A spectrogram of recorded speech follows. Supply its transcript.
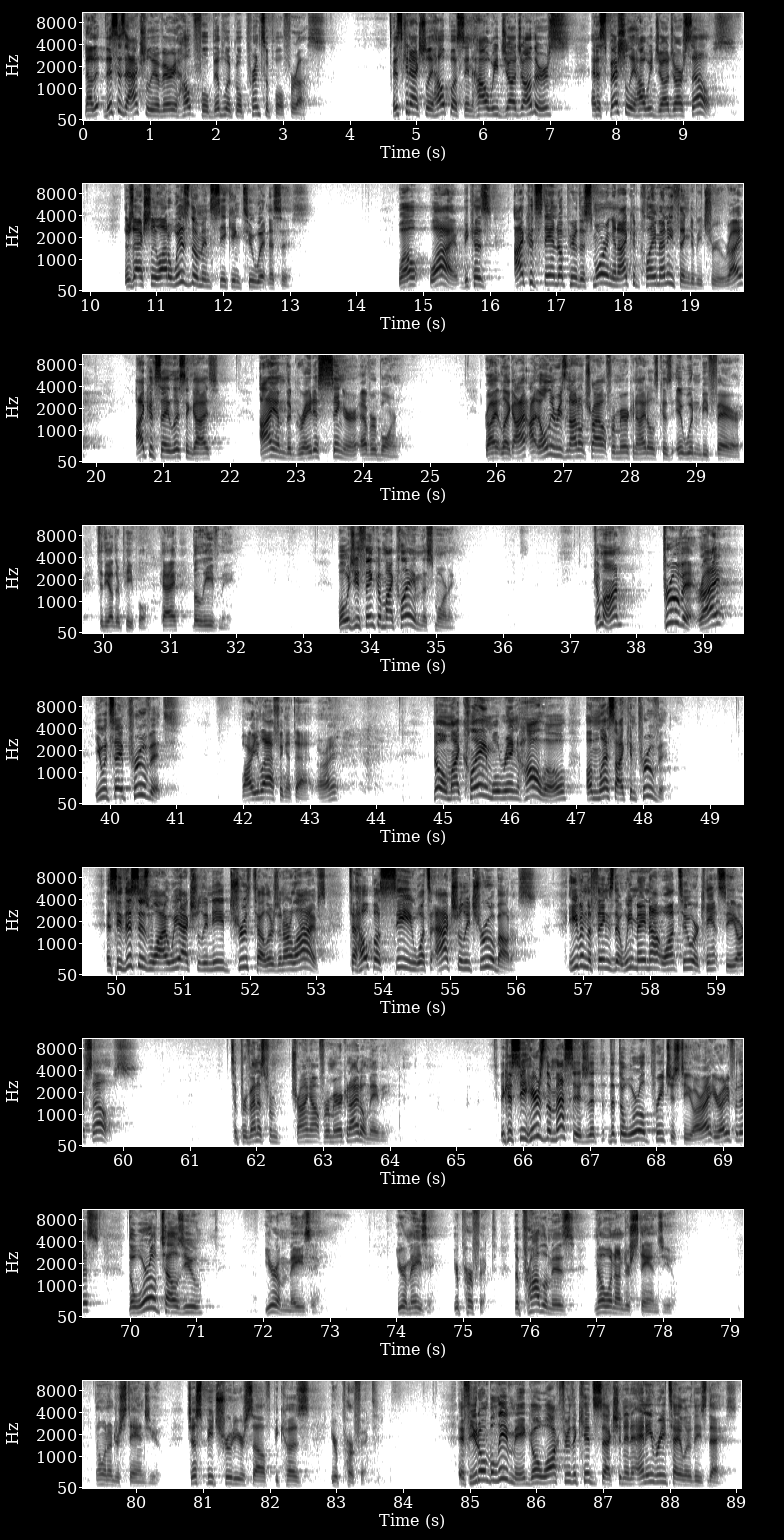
Now, this is actually a very helpful biblical principle for us. This can actually help us in how we judge others and especially how we judge ourselves. There's actually a lot of wisdom in seeking two witnesses. Well, why? Because I could stand up here this morning and I could claim anything to be true, right? I could say, listen, guys, I am the greatest singer ever born. Right? Like, I, I the only reason I don't try out for American Idol is because it wouldn't be fair to the other people, okay? Believe me. What would you think of my claim this morning? Come on, prove it, right? You would say, prove it. Why are you laughing at that, all right? No, my claim will ring hollow unless I can prove it. And see, this is why we actually need truth tellers in our lives to help us see what's actually true about us, even the things that we may not want to or can't see ourselves, to prevent us from trying out for American Idol, maybe. Because, see, here's the message that, that the world preaches to you, all right? You ready for this? The world tells you, you're amazing. You're amazing. You're perfect. The problem is, no one understands you. No one understands you. Just be true to yourself because you're perfect. If you don't believe me, go walk through the kids section in any retailer these days.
